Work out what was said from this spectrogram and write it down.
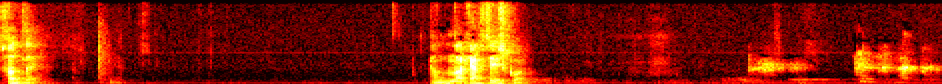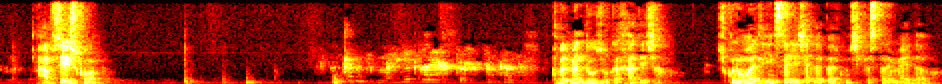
تفضلي. كنظن راك عرفتي شكون. عرفتي شكون. قبل ما ندوزوك خديجه شكون هو هذا الإنسان اللي جا على بالك وانت كتهضري معاه دابا؟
